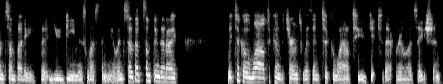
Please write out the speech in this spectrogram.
on somebody that you deem is less than you. And so that's something that I it took a while to come to terms with and took a while to get to that realization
